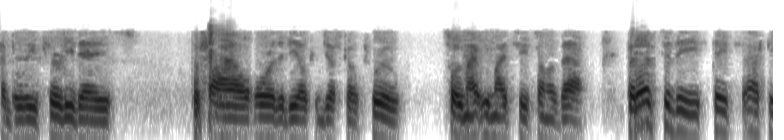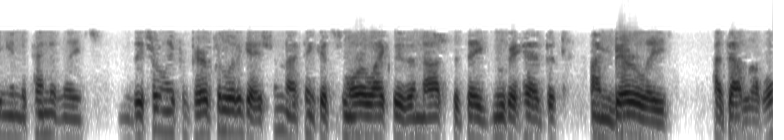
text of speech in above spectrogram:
I believe, 30 days to file or the deal can just go through. So we might, we might see some of that. But as to the states acting independently, they certainly prepared for litigation. I think it's more likely than not that they move ahead, but I'm barely at that level.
